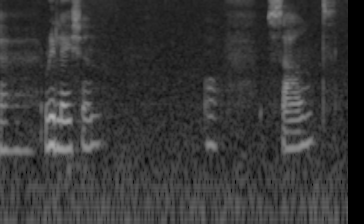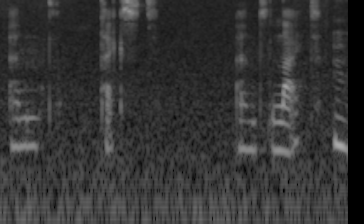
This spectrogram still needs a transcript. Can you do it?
uh, relation sound and text and light Mm.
